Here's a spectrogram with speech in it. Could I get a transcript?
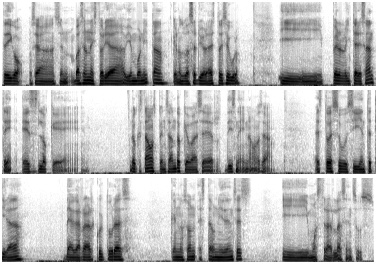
te digo, o sea, se- va a ser una historia bien bonita que nos va a hacer llorar, estoy seguro. Y pero lo interesante es lo que lo que estamos pensando que va a ser Disney, ¿no? O sea, esto es su siguiente tirada de agarrar culturas que no son estadounidenses y mostrarlas en sus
